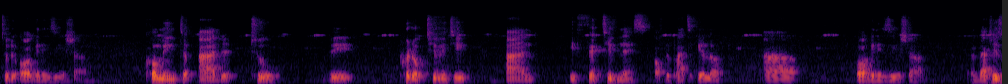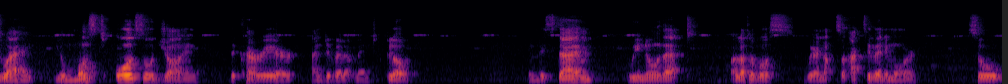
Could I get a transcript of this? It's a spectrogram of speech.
to the organization, coming to add to the productivity and effectiveness of the particular uh, organization. And that is why you must also join the Career and Development Club. In this time, we know that a lot of us, we are not so active anymore. So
